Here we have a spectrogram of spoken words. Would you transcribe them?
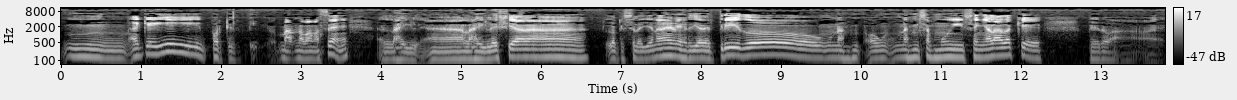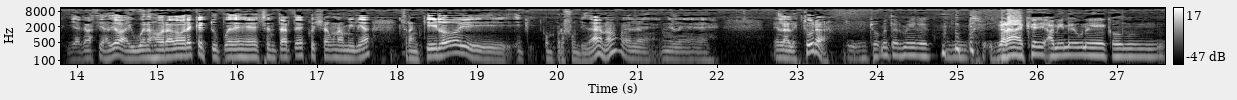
mm, hay que ir, porque no vamos a hacer, ¿eh? Las, las iglesias lo que se le llena es el día del trido, unas, o unas misas muy señaladas que, pero ya gracias a Dios hay buenos oradores que tú puedes sentarte a escuchar una homilia tranquilo y, con profundidad, ¿no? En, en el- en la lectura. Yo meterme en el... Verás, es que a mí me une con,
